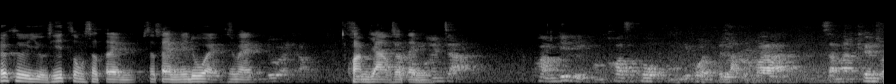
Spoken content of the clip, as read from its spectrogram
ก็คืออยู่ที่ตรงสเต็มสเต็มนี้ด้วยใช่ไหมด้วยครับความยาวสเต็มประเมินจากความยืดหยุ่นของข้อสะโพกของพี่พลเป็นหลักว่าสามารถเคลื่อนไหว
